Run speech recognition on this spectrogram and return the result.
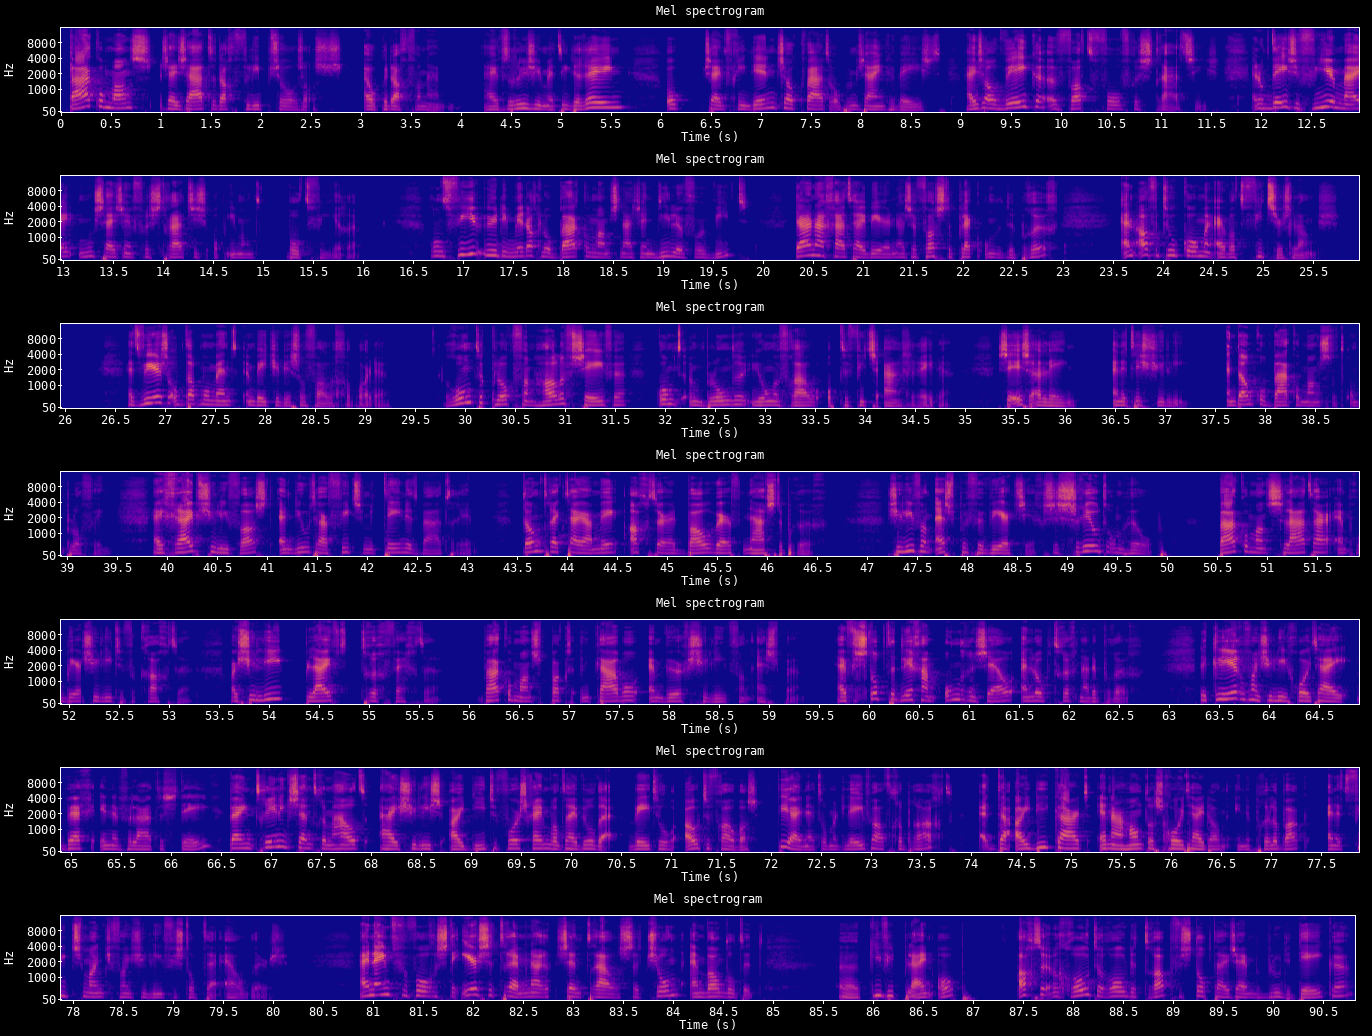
Bakelmans zijn zaterdag verliep zoals elke dag van hem. Hij heeft ruzie met iedereen. Ook zijn vriendin zou kwaad op hem zijn geweest. Hij is al weken een vat vol frustraties. En op deze 4 mei moest hij zijn frustraties op iemand botvieren. Rond 4 uur die middag loopt Bakelmans naar zijn dealer voor wiet. Daarna gaat hij weer naar zijn vaste plek onder de brug. En af en toe komen er wat fietsers langs. Het weer is op dat moment een beetje wisselvallig geworden. Rond de klok van half zeven komt een blonde jonge vrouw op de fiets aangereden. Ze is alleen en het is Julie. En dan komt Bakelmans tot ontploffing. Hij grijpt Julie vast en duwt haar fiets meteen het water in. Dan trekt hij haar mee achter het bouwwerf naast de brug. Julie van Espen verweert zich. Ze schreeuwt om hulp. Bakelmans slaat haar en probeert Julie te verkrachten. Maar Julie blijft terugvechten. Bakelmans pakt een kabel en wurgt Julie van Espen. Hij verstopt het lichaam onder een zeil en loopt terug naar de brug. De kleren van Julie gooit hij weg in een verlaten steeg. Bij een trainingscentrum haalt hij Julie's ID tevoorschijn, want hij wilde weten hoe oud de vrouw was die hij net om het leven had gebracht. De ID-kaart en haar handtas gooit hij dan in de prullenbak en het fietsmandje van Julie verstopt hij elders. Hij neemt vervolgens de eerste tram naar het Centraal Station en wandelt het uh, Kievietplein op. Achter een grote rode trap verstopt hij zijn bebloede deken.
